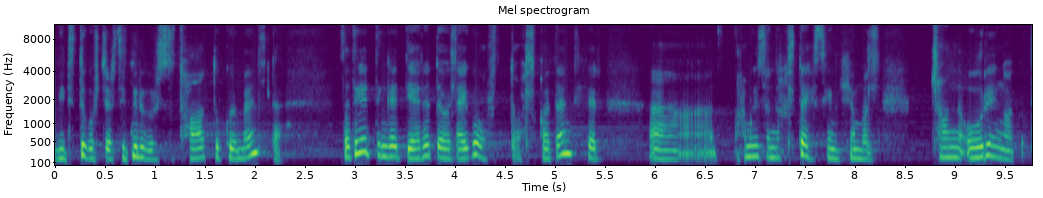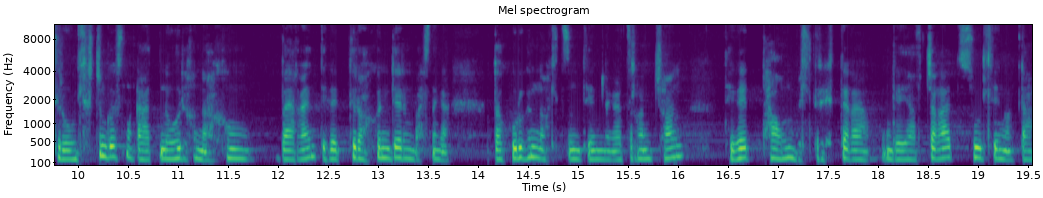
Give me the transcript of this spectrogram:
мэддэг учраас тэднийг ерөөсө тоодоггүй юм байна л та. За тэгээд ингээд яриад байвал айгүй урт болох гээд байна. Тэгэхээр хамгийн сонирхолтой хэсэг нь гэх юм бол чон өөрийн тэр өвлөгчнгөөс нь гадна өөрийнх нь охин байгаа. Тэгээд тэр охин дээр нь бас нэг одоо хүргэн болцсон тийм нэг азарган чон. Тэгээд таван бэлтгэрэгтэйгээ ингээд явж байгаад сүүлийн одоо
